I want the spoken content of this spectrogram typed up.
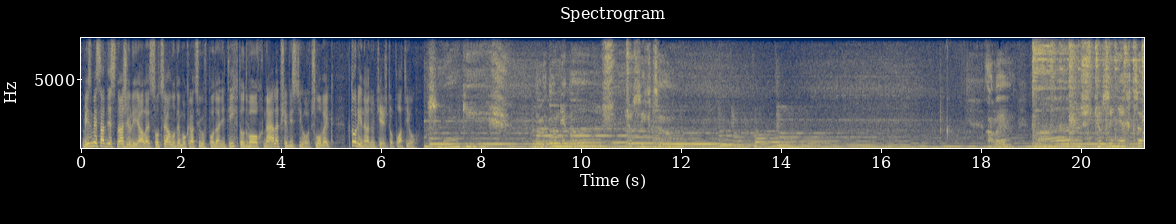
My sme sa dnes snažili, ale sociálnu demokraciu v podaní týchto dvoch najlepšie vystihol človek, ktorý na ňu tiež doplatil. Smútiš, nemáš čo Wiesz, čo si nechcel?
